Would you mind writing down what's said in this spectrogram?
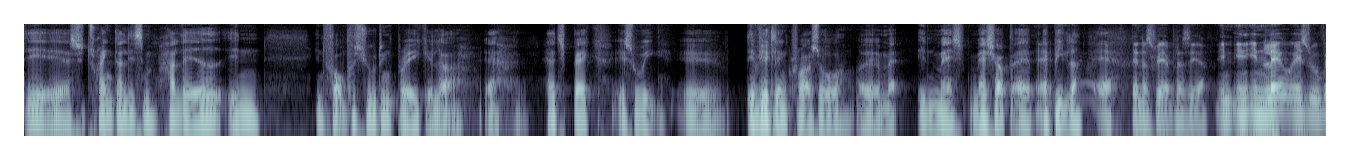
det er Citroën, der ligesom har lavet en, en form for shooting brake, eller ja, hatchback, SUV. Øh, det er virkelig en crossover. Øh, en mash, mashup af, Ja. af biler. Ja, den er svær at placere. En, en, en lav SUV,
